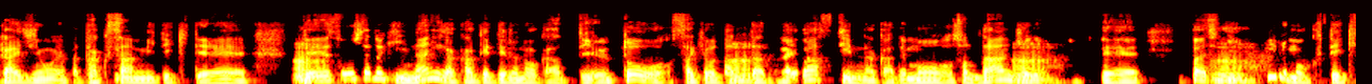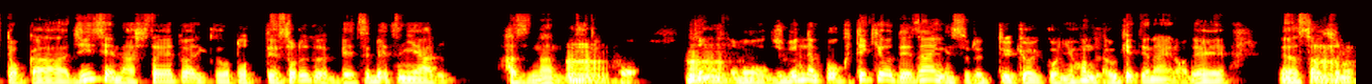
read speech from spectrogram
会人をやっぱたくさん見てきて、で、そうした時に何が欠けてるのかっていうと、先ほど言ったダイバーシティの中でも、その男女でもなくて、やっぱり生きる目的とか、人生成し遂げたいことってそれぞれ別々にあるはずなんですけど、そもそも自分で目的をデザインするっていう教育を日本では受けてないので、その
